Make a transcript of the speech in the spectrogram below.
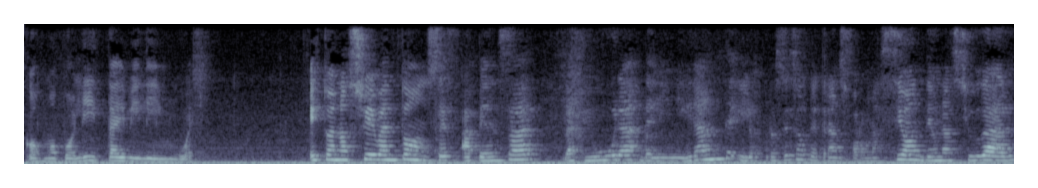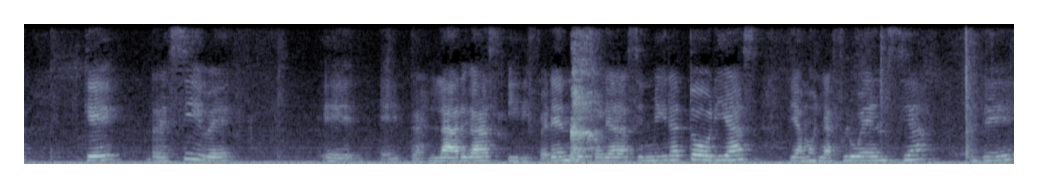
cosmopolita y bilingüe. Esto nos lleva entonces a pensar la figura del inmigrante y los procesos de transformación de una ciudad que recibe, eh, eh, tras largas y diferentes oleadas inmigratorias, digamos, la afluencia de,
